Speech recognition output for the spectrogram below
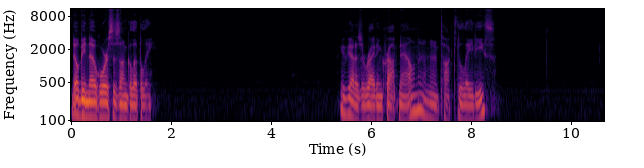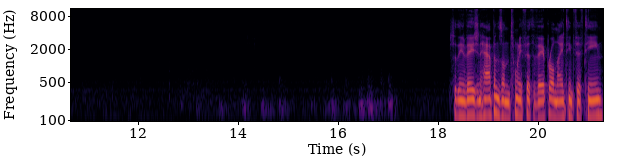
There'll be no horses on Gallipoli. He's got his riding crop now, and I'm going to talk to the ladies. So the invasion happens on the 25th of April, 1915,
